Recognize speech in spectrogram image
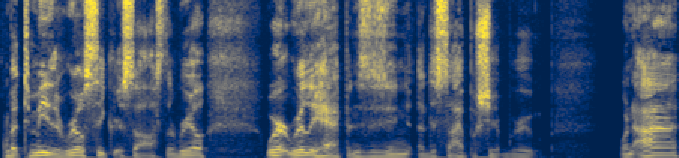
But to me, the real secret sauce, the real where it really happens is in a discipleship group when I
